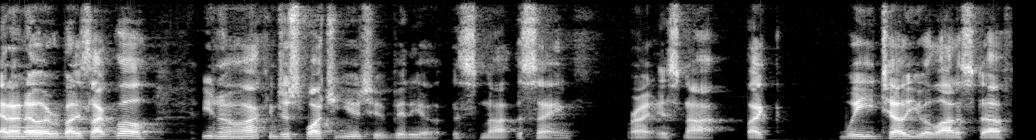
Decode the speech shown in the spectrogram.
And I know everybody's like, well, you know, I can just watch a YouTube video. It's not the same, right? It's not like we tell you a lot of stuff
